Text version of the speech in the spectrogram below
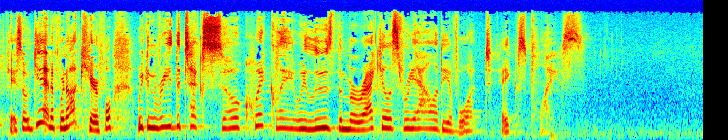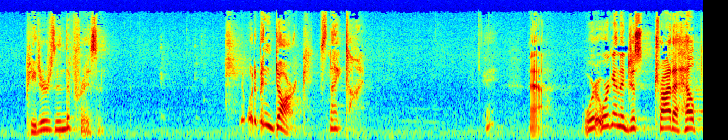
Okay, so again, if we're not careful, we can read the text so quickly we lose the miraculous reality of what takes place. Peter's in the prison. It would have been dark. It's nighttime. Okay? Now, we're, we're going to just try to help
